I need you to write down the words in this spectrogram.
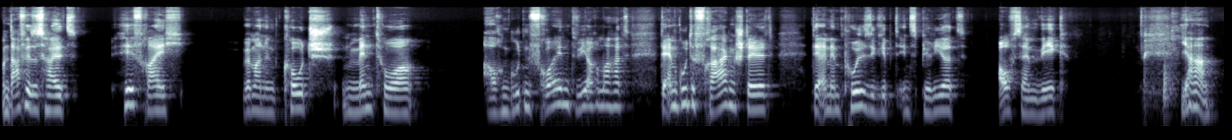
Und dafür ist es halt hilfreich, wenn man einen Coach, einen Mentor, auch einen guten Freund, wie auch immer hat, der einem gute Fragen stellt, der einem Impulse gibt, inspiriert auf seinem Weg. Ja,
